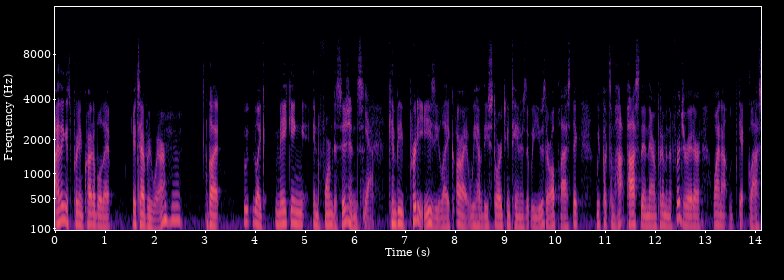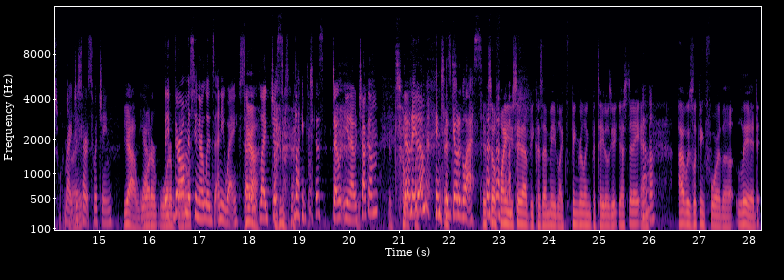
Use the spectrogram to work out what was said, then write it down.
I think it's pretty incredible that it's everywhere. Mm-hmm. But like making informed decisions Yeah. can be pretty easy. Like, all right, we have these storage containers that we use. They're all plastic. We put some hot pasta in there and put them in the refrigerator. Why not get glass ones? Right. Just start switching. Yeah, Yeah. water. They- Water. they're all missing their lids anyway. So Yeah, like just like just don't you know chuck them, so donate fun- them, and just it's- go to glass. it's so funny you say that because I made like fingerling potatoes yesterday and Uh-huh. I was looking for the lid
